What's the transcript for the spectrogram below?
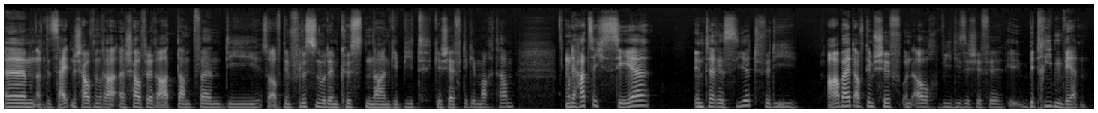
ähm, auf den Seitenschaufelraddampfern, die so auf den Flüssen oder im küstennahen Gebiet Geschäfte gemacht haben. Und er hat sich sehr interessiert für die Arbeit auf dem Schiff und auch, wie diese Schiffe äh, betrieben werden.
